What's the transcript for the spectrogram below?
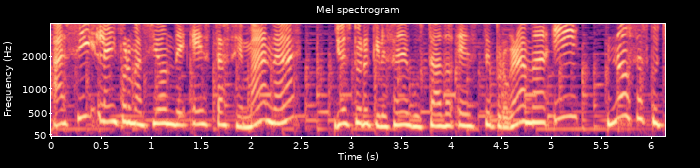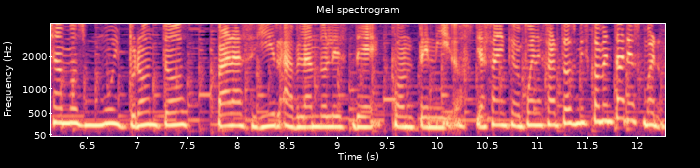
Así la información de esta semana. Yo espero que les haya gustado este programa y nos escuchamos muy pronto para seguir hablándoles de contenidos. Ya saben que me pueden dejar todos mis comentarios. Bueno,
